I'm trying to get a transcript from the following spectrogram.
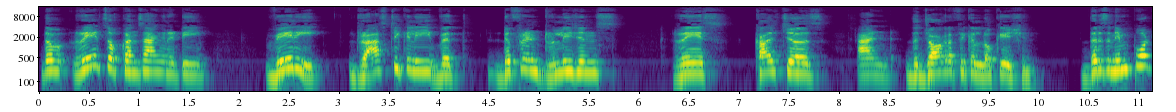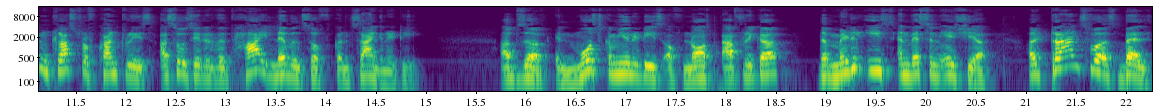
The rates of consanguinity vary drastically with different religions, race, cultures, and the geographical location. There is an important cluster of countries associated with high levels of consanguinity. Observed in most communities of North Africa, the Middle East and Western Asia, a transverse belt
